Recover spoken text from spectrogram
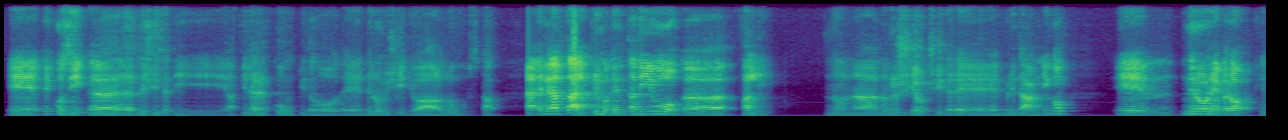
E, e così eh, decise di affidare il compito de- dell'omicidio all'Augusta. In realtà il primo tentativo fallì, non, non riuscì a uccidere Britannico. E mh, Nerone però, che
